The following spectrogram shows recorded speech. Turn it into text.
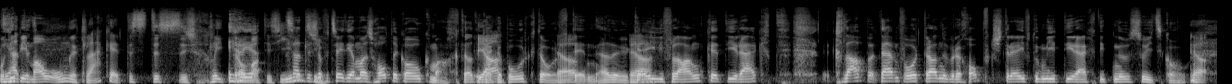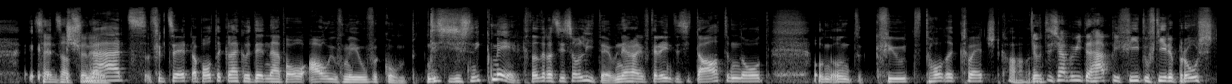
Und Ja, ich bin mal unten gelegen. Das, das ist ein bisschen Ja, ja, das traumatisierend. hat er schon erzählt, ich habe mal ein Hodengol gemacht, oder? Ja. Gegen Burgdorf Ja. dann. Ja. Geile Flanke direkt, knapp dem Vordran über den Kopf gestreift und mir direkt in die Nüsse ins Goal. Ja, sensationell. Schmerz, verzerrt am Boden gelegen und dann eben auch alle auf mich raufgekumpelt. Das ist es nicht gemerkt, oder? Dass ich so leide. Und dann habe ich auf der einen Seite Atemnot und, und gefühlt die Hoden gequetscht gehabt. Ja, das ist eben wieder Happy Feet auf deiner Brust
